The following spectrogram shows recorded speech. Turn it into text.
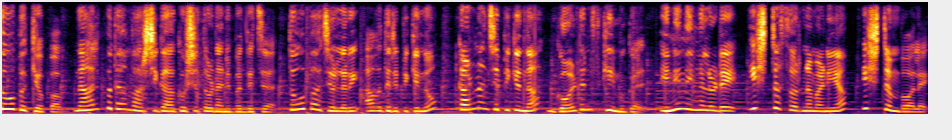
തൂബയ്ക്കൊപ്പം. നാൽപ്പതാം വാർഷികാഘോഷത്തോടനുബന്ധിച്ച് തൂബ ജ്വല്ലറി അവതരിപ്പിക്കുന്നു കണ്ണഞ്ചിപ്പിക്കുന്ന ഗോൾഡൻ സ്കീമുകൾ. ഇനി നിങ്ങളുടെ ഇഷ്ട സ്വർണമണിയ ഇഷ്ടം പോലെ.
